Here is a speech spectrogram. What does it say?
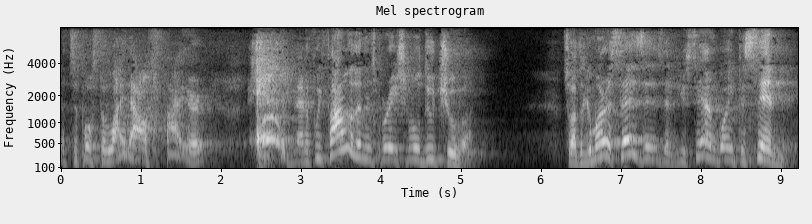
that's supposed to light our fire. and if we follow that inspiration, we'll do tshuva. So what the Gemara says is that if you say I'm going to sin,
